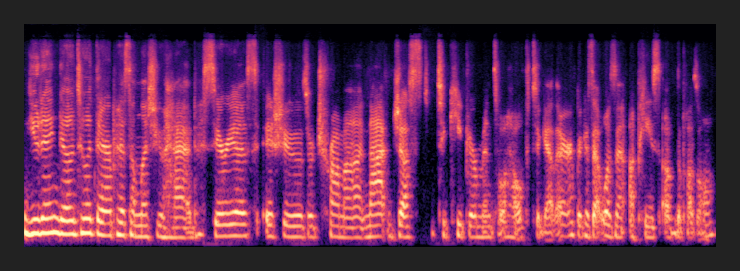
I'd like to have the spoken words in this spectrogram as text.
you didn't go to a therapist unless you had serious issues or trauma, not just to keep your mental health together, because that wasn't a piece of the puzzle.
